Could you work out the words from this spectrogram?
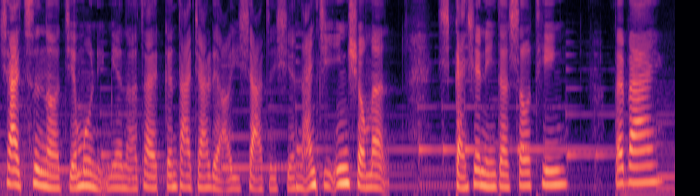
下一次呢，节目里面呢，再跟大家聊一下这些南极英雄们。感谢您的收听，拜拜。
